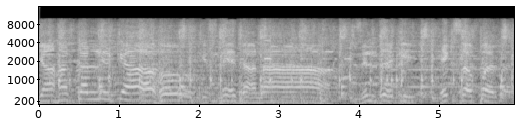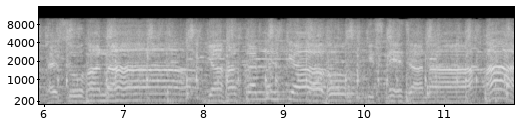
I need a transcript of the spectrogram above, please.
यहाँ कल क्या हो, किसने जाना? ज़िंदगी एक सफ़र है सुहाना। यहाँ कल क्या हो, किसने जाना? हाँ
